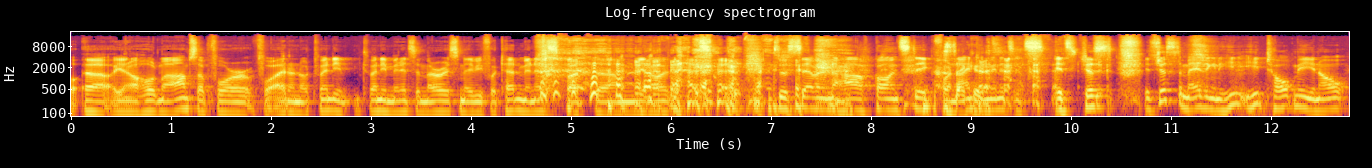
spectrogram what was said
uh, you know hold my arms up for for i don't know 20 20 minutes and Marius maybe for 10 minutes but um, you know it's a seven and a half pound stick for 90 minutes it's it's just it's just amazing and he he told me you know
